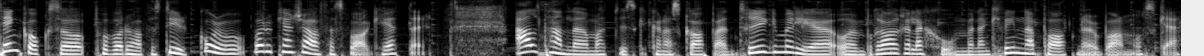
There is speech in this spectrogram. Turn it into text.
Tänk också på vad du har för styrkor och vad du kanske har för svagheter. Allt handlar om att vi ska kunna skapa en trygg miljö och en bra relation mellan kvinna, partner och barnmorska.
